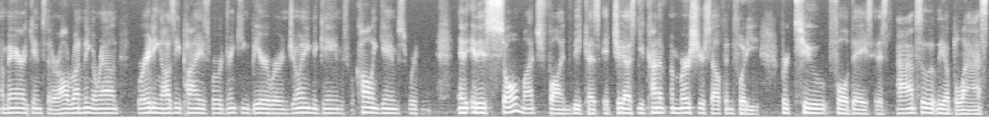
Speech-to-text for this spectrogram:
Americans that are all running around. We're eating Aussie pies. We're drinking beer. We're enjoying the games. We're calling games. We're, and it is so much fun because it just you kind of immerse yourself in footy for two full days. It is absolutely a blast.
